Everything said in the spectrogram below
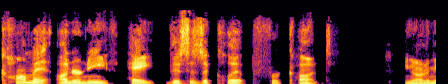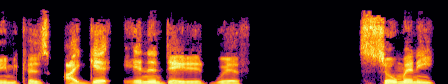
comment underneath, hey, this is a clip for cunt. You know what I mean? Because I get inundated with so many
